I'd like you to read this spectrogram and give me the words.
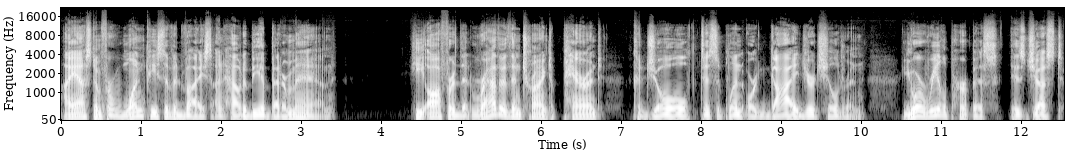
I asked him for one piece of advice on how to be a better man. He offered that rather than trying to parent, cajole, discipline, or guide your children, your real purpose is just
